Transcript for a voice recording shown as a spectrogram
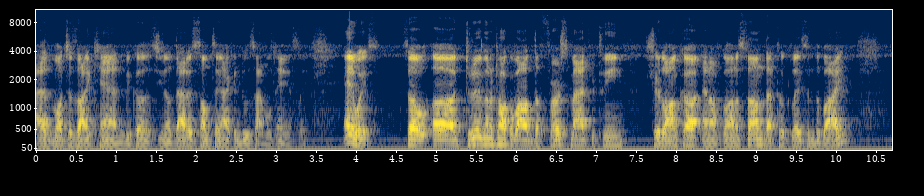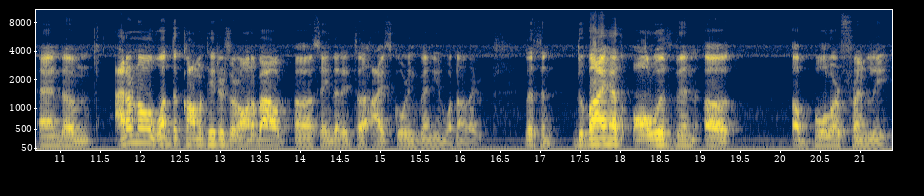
as much as I can because you know that is something I can do simultaneously. Anyways, so uh, today we're going to talk about the first match between Sri Lanka and Afghanistan that took place in Dubai, and um, I don't know what the commentators are on about, uh, saying that it's a high-scoring venue and whatnot. Like, listen, Dubai has always been a a bowler-friendly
